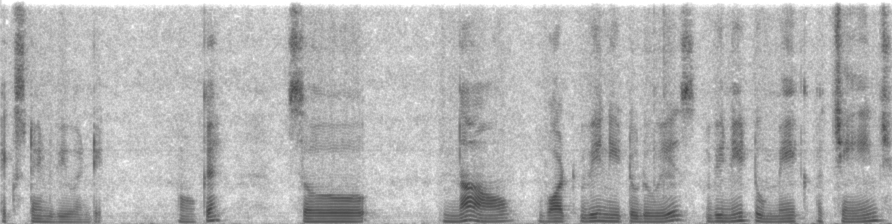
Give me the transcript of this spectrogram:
extend view entity. Okay so now what we need to do is we need to make a change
